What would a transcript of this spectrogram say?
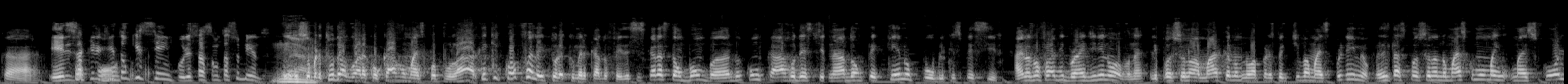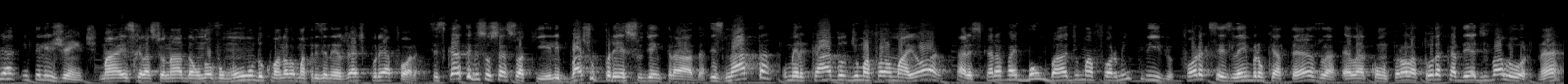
cara. Eles Esse é o acreditam ponto, que cara. sim, por isso a ação tá subindo. E, sobretudo agora com o carro mais popular, que, que- qual foi a leitura que o mercado fez? Esses caras estão bombando com um carro destinado a um pequeno público específico. Aí nós vamos falar de branding de novo, né? Ele posicionou a marca num- numa perspectiva mais premium, mas ele está se posicionando mais como uma, uma escolha inteligente, mais relacionada a um novo mundo, com uma nova matriz energética, por aí afora. Se esse cara teve sucesso aqui, ele baixa o preço de entrada, desnata o mercado de uma forma maior, cara, esse cara vai bombar de uma forma incrível. Fora que vocês lembram que a Tesla, ela controla toda a cadeia de valor, né?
